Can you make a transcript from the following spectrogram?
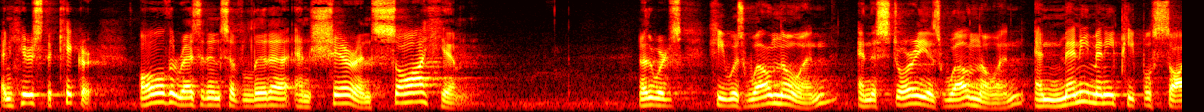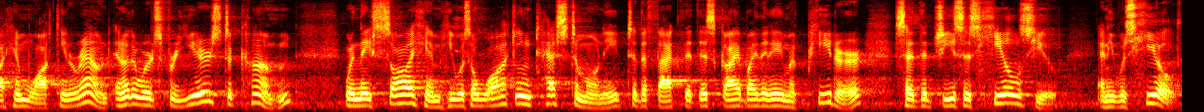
And here's the kicker all the residents of Lydda and Sharon saw him. In other words, he was well known, and the story is well known, and many, many people saw him walking around. In other words, for years to come, when they saw him, he was a walking testimony to the fact that this guy by the name of Peter said that Jesus heals you, and he was healed.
